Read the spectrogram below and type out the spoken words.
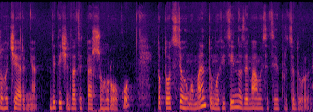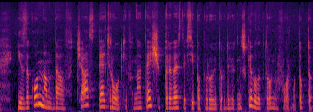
1 червня 2021 року. Тобто, от з цього моменту ми офіційно займаємося цією процедурою. І закон нам дав час 5 років на те, щоб перевести всі паперові трудові книжки в електронну форму. Тобто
